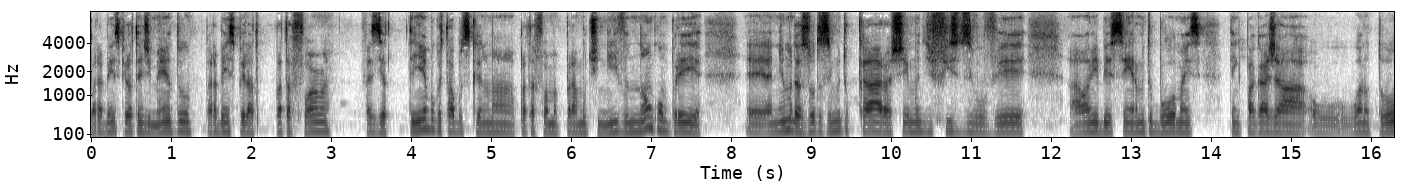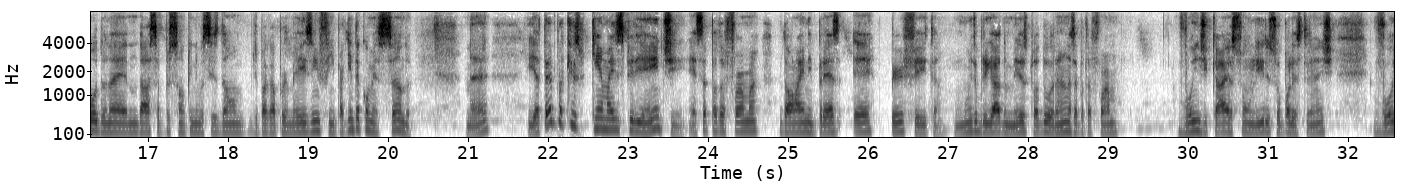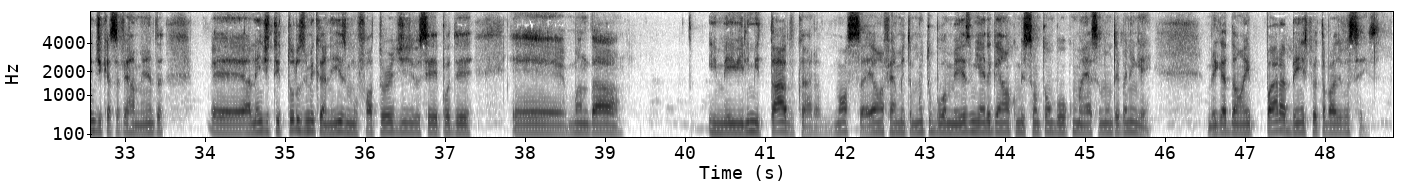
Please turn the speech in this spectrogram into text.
Parabéns pelo atendimento, parabéns pela plataforma. Fazia tempo que eu estava buscando uma plataforma para multinível, não comprei é, nenhuma das outras, assim, muito caro, achei muito difícil de desenvolver. A OMB 100 era muito boa, mas tem que pagar já o, o, ano todo, né? Não dá essa opção que nem vocês dão de pagar por mês, enfim, para quem está começando, né? E até para quem é mais experiente, essa plataforma da Online Press é perfeita. Muito obrigado mesmo, estou adorando essa plataforma. Vou indicar, eu sou um líder, sou palestrante, vou indicar essa ferramenta. É, além de ter todos os mecanismos, o fator de você poder é, mandar e-mail ilimitado, cara, nossa, é uma ferramenta muito boa mesmo e ainda ganhar uma comissão tão boa como essa não tem para ninguém. Obrigadão aí, parabéns pelo trabalho de vocês.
